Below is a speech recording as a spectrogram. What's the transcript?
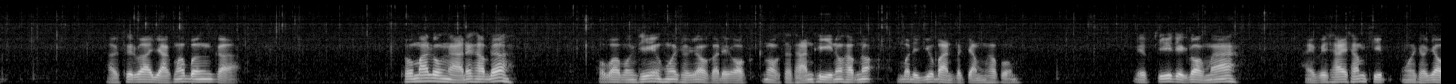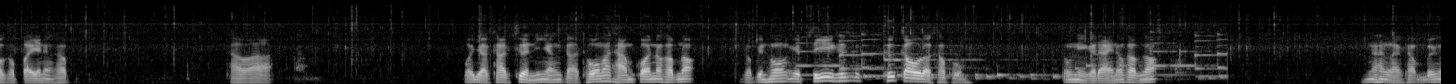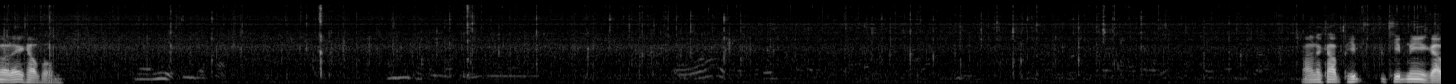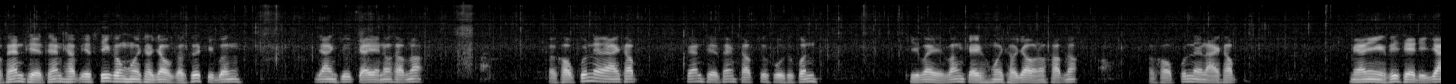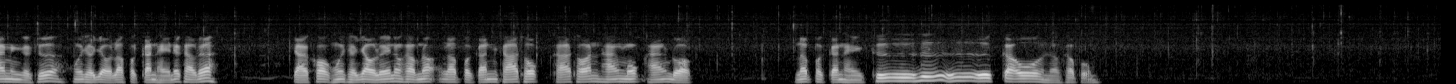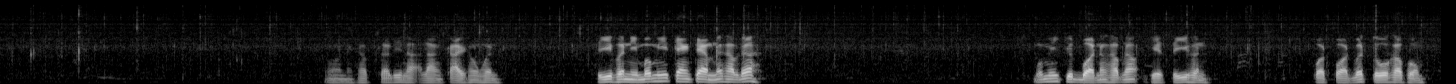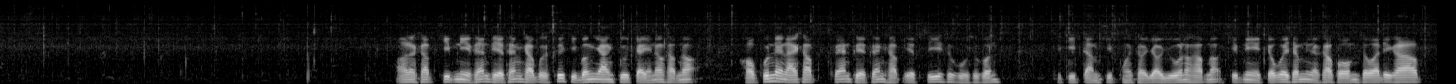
ถ้าคิดว่าอยากมาเบิ่งก็โทรมาลงหนาเด้ครับเด้อเพราะว่าบางทีหัวเฉาเจ้าก็ได้ออกนอกสถานที่เนาะครับเนาะไม่ได้อยู่บ้านประจำครับผม เอฟซีเด็กลอกมา ให้ไปท้ายทำคลิปหัวเฉาเย่าเข้าไปนะครับ ถ้าว่าว่าอยากขาดเคลื่อนนี้ยังกะโทรมาถามก่อนเนาะครับเนาะก็เป็นห่วงเอฟซีคือคือเก่าแหละครับ ผม ตรงนี้ก็ได้เนาะครับเนาะนั่นแหละครับเบิ่งเอาเลยครับผม เอาละครับคลิปคลิปนี้กับแฟนเพจแฟนครับเอฟซีของหัวเฉาเย่าก็คือสิเบิงย่างจุใจเนาะครับเนาะก็ขอบคุณในไลน์ครับแฟนเพจแฟนคลับทุกผู้ทุกคนที่ไว้วางใจหัวเฉาเย่าเนาะครับเนาะก็ขอบคุณในไลน์ครับ แม่นี่พิเศษอีกอย่างหนึ่งก็คือหัวเฉาเย่ารับประกันให้นะครับเด้อจากข้อกหัวเฉาเย่าเลยนะครับเนาะรับประกันขาทกขาถอนหางมกหางดอก รับประกันให้คือเก่าเนาะครับผม อ๋อ นะครับสรีระร่างกายของเพิ่นสีเพิ่นนี่บ่มีแตงแต้มนะครับเด้อบ่มีจุดบอดนะครับเนาะเฉดสีเพิ่นปอดปอดเบิดตัวครับผมเอาละครับคลิปนี้แฟนเพจแฟนคลับก็คือสิบิ่งอย่างจูใจเนาะครับเนาะขอบคุณหลายๆครับแฟนเพจแฟนคลับ FC สุขุสุคนติดตามคลิปของเฉาเยาอยู่นะครับเนาะคลิปนี้จบไว้เท่านี้นะครับผมสวัสดีครับ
